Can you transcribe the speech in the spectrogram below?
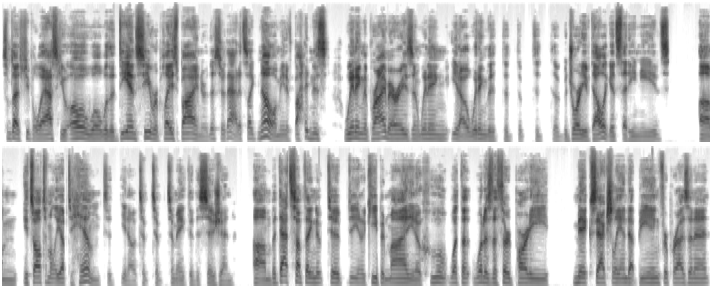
sometimes people will ask you, oh, well, will the DNC replace Biden or this or that? It's like, no, I mean, if Biden is winning the primaries and winning, you know, winning the the, the, the majority of delegates that he needs, um, it's ultimately up to him to, you know, to to, to make the decision. Um, but that's something to, to, to, you know keep in mind. You know, who what the what does the third party mix actually end up being for president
